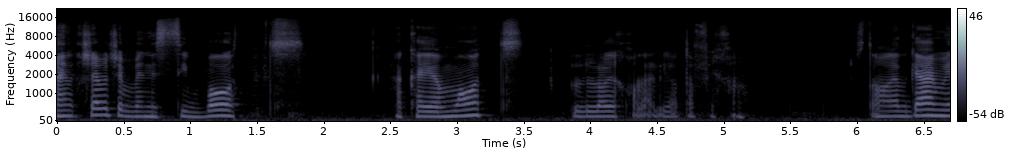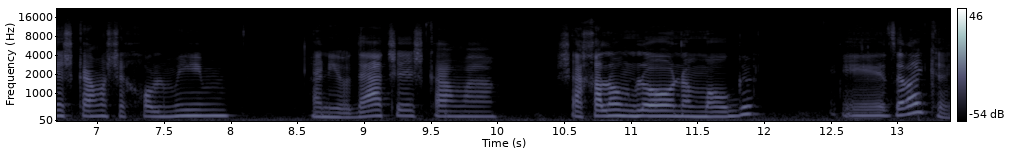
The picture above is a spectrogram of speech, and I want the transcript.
אני חושבת שבנסיבות הקיימות לא יכולה להיות הפיכה. זאת אומרת, גם אם יש כמה שחולמים, אני יודעת שיש כמה שהחלום לא נמוג, אה, זה לא יקרה.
